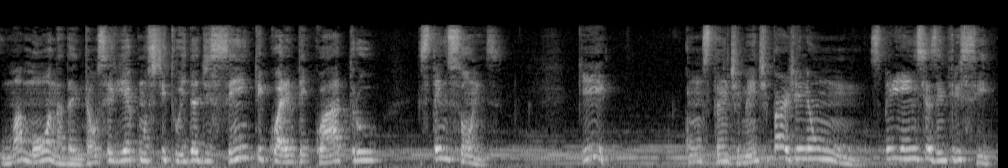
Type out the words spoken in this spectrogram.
Uma mônada, então, seria constituída de 144 extensões, que constantemente partilham experiências entre si.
